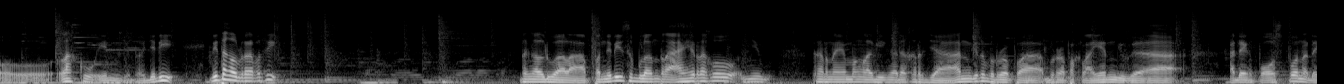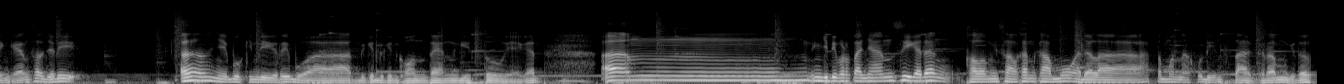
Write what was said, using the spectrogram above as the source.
oh, lakuin gitu. Jadi ini tanggal berapa sih tanggal 28 jadi sebulan terakhir aku karena emang lagi nggak ada kerjaan gitu beberapa beberapa klien juga ada yang postpone ada yang cancel. Jadi eh uh, nyibukin diri buat bikin-bikin konten gitu ya kan? Um, yang jadi pertanyaan sih kadang kalau misalkan kamu adalah temen aku di Instagram gitu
